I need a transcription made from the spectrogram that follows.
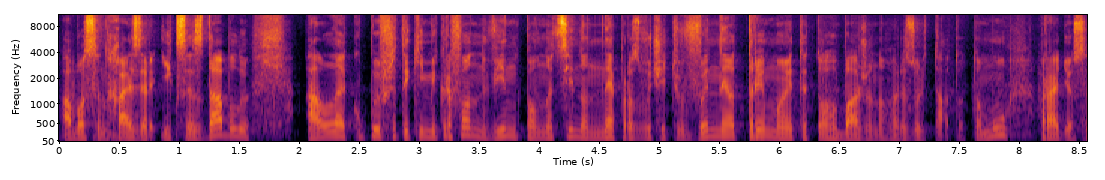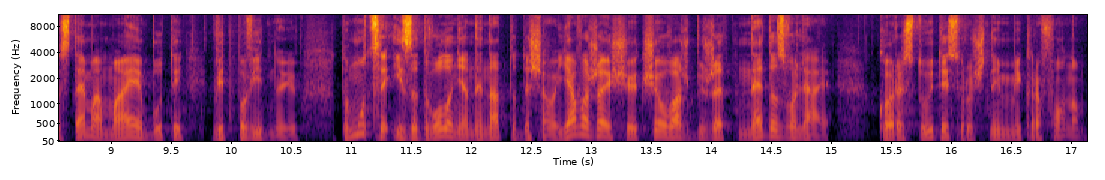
або Sennheiser XSW, але купивши такий мікрофон, він повноцінно не прозвучить. Ви не отримуєте того бажаного результату. Тому радіосистема має бути відповідною. Тому це і задоволення не надто дешеве. Я вважаю, що якщо ваш бюджет не дозволяє, користуйтесь ручним мікрофоном.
